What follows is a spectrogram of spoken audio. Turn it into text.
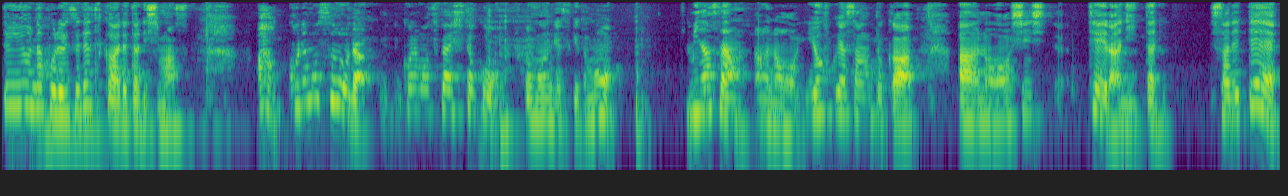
ていうようなフレーズで使われたりします。あ、これもそうだ。これもお伝えしとこうと思うんですけども、皆さん、あの、洋服屋さんとか、あの、テーラーに行ったりされて、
